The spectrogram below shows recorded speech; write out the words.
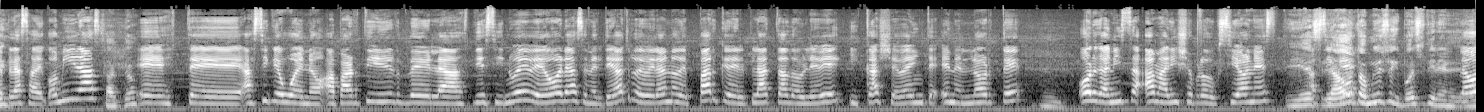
eh, plaza de comidas Exacto. este, así que bueno, a partir de las 19 horas en el Teatro de Verano de Parque del Plata, W y Calle 20 en el norte, Mm. organiza Amarillo Producciones. Y es Así la Auto Music, por eso tiene el, La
